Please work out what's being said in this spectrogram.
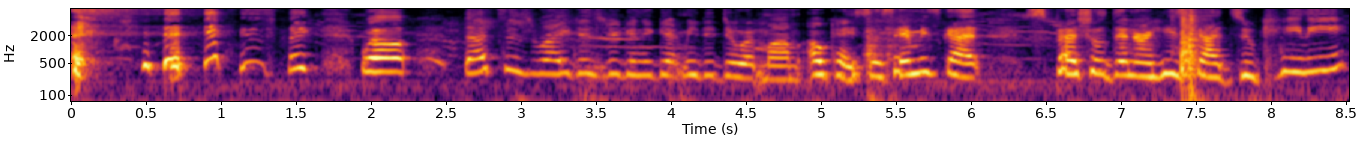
He's like, well, that's as right as you're going to get me to do it, Mom. Okay, so Sammy's got special dinner. He's got zucchini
